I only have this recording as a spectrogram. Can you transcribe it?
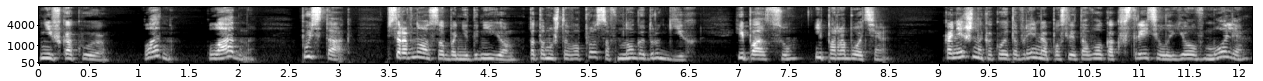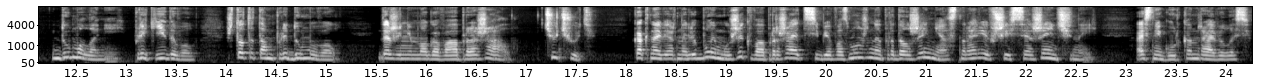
ни в какую. Ладно, ладно. Пусть так. Все равно особо не до нее, потому что вопросов много других. И по отцу, и по работе. Конечно, какое-то время после того, как встретил ее в моле, думал о ней, прикидывал, что-то там придумывал. Даже немного воображал. Чуть-чуть как, наверное, любой мужик воображает себе возможное продолжение остановившейся женщиной. А Снегурка нравилась.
